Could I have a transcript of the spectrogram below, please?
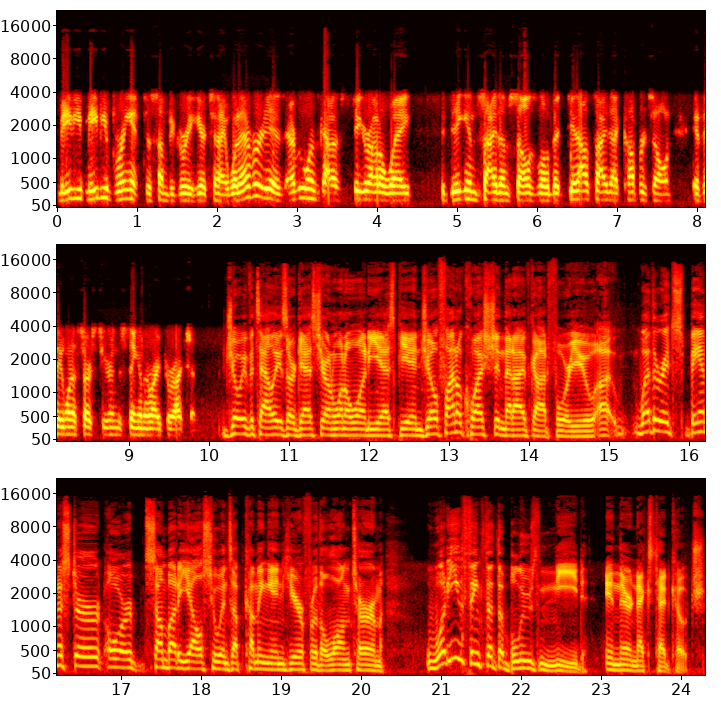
maybe maybe you bring it to some degree here tonight. Whatever it is, everyone's got to figure out a way to dig inside themselves a little bit, get outside that comfort zone if they want to start steering this thing in the right direction. Joey Vitale is our guest here on 101 ESPN. Joe, final question that I've got for you. Uh, whether it's Bannister or somebody else who ends up coming in here for the long term, what do you think that the Blues need in their next head coach?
